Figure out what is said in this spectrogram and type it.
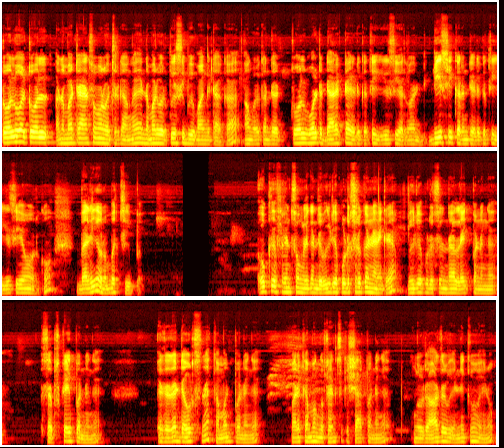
டுவெல் வோல்ட் டுவெல் அந்த மாதிரி ட்ரான்ஸ்ஃபார்மர் வச்சுருக்காங்க. இந்த மாதிரி ஒரு பிசிபி வாங்கிட்டாக்கா அவங்களுக்கு அந்த டுவெல் வோல்ட் டேரெக்டாக எடுக்கிறது ஈஸியாக இருக்கும். டிசி கரண்ட் எடுக்கிறது ஈஸியாகவும் இருக்கும். விலையும் ரொம்ப சீப்பு ஓகே ஃப்ரெண்ட்ஸ் உங்களுக்கு இந்த வீடியோ பிடிச்சிருக்குன்னு நினைக்கிறேன். வீடியோ பிடிச்சிருந்தால் லைக் பண்ணுங்கள் சப்ஸ்கிரைப் பண்ணுங்கள் ஏதாவது டவுட்ஸ்னால் கமெண்ட் பண்ணுங்கள் மறக்காமல் உங்கள் ஃப்ரெண்ட்ஸுக்கு ஷேர் பண்ணுங்கள் உங்களோட ஆதரவு என்றைக்கும் வேணும்.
